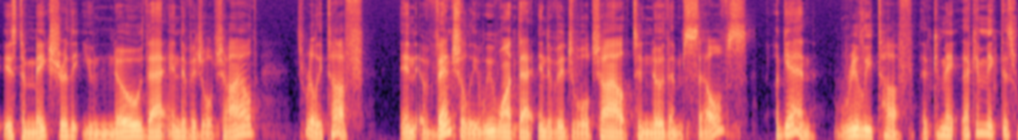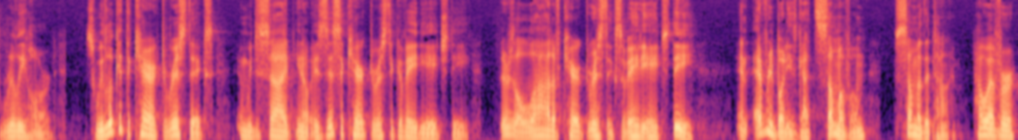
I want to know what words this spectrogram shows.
is to make sure that you know that individual child. It's really tough. And eventually, we want that individual child to know themselves. Again, really tough. That can make that can make this really hard. So we look at the characteristics and we decide, you know, is this a characteristic of ADHD? There's a lot of characteristics of ADHD, and everybody's got some of them some of the time. However,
